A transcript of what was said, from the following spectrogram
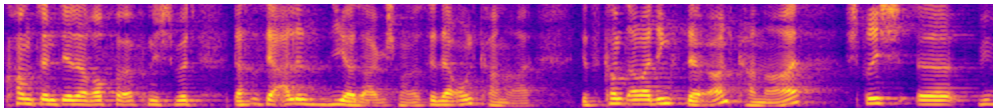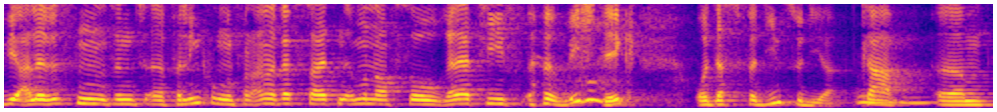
Content, der darauf veröffentlicht wird. Das ist ja alles dir, sage ich mal. Das ist ja der Owned-Kanal. Jetzt kommt allerdings der Earned-Kanal. Sprich, äh, wie wir alle wissen, sind äh, Verlinkungen von anderen Webseiten immer noch so relativ äh, wichtig und das verdienst du dir. Klar, mhm. ähm,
